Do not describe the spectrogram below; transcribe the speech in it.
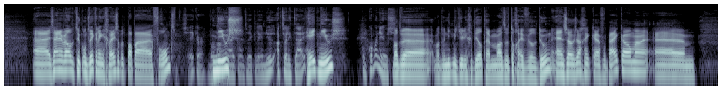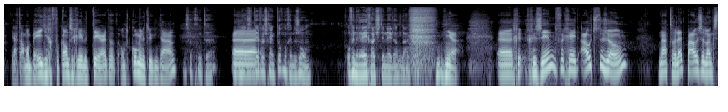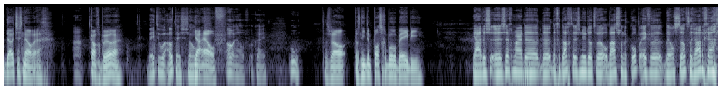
eh, zijn er wel natuurlijk ontwikkelingen geweest op het papa-front. Zeker. Nieuws. Ontwikkelingen. Nieuw, actualiteit. Heet nieuws, Komkommernieuws. wat we, wat we niet met jullie gedeeld hebben, maar wat we toch even wilden doen. En zo zag ik eh, voorbij komen, ehm, ja, het is allemaal een beetje vakantie gerelateerd, dat ontkom je natuurlijk niet aan. Dat is ook goed, hè? Eh, luistert dit waarschijnlijk toch nog in de zon. Of in de regen als je het in Nederland luistert. Ja. Eh, ge- gezin vergeet oudste zoon na toiletpauze langs de Duitse snelweg. Ah. Kan gebeuren. Weet je hoe oud deze zoon Ja, was? elf. Oh, elf. Oké. Oeh. Dat is wel, dat is niet een pasgeboren baby. Ja, dus eh, zeg maar, de, de, de gedachte is nu dat we op basis van de kop even bij onszelf te raden gaan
